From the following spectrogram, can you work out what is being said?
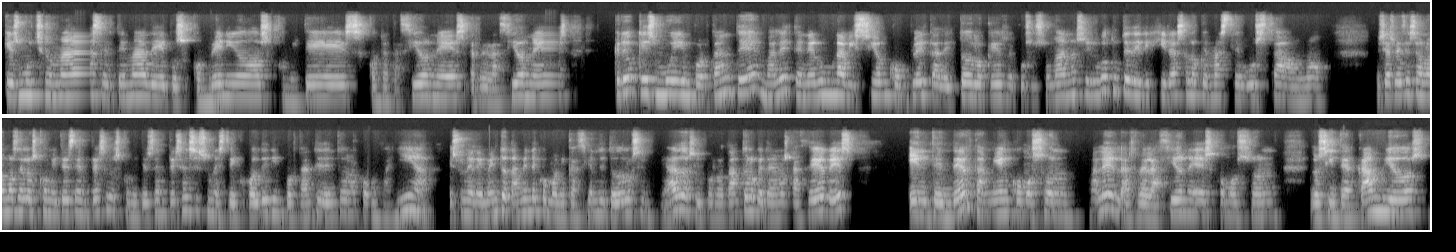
que es mucho más el tema de pues, convenios, comités, contrataciones, relaciones. Creo que es muy importante ¿vale? tener una visión completa de todo lo que es recursos humanos y luego tú te dirigirás a lo que más te gusta o no. Muchas veces hablamos de los comités de empresas. Los comités de empresas es un stakeholder importante dentro de la compañía. Es un elemento también de comunicación de todos los empleados y por lo tanto lo que tenemos que hacer es entender también cómo son las relaciones, cómo son los intercambios.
